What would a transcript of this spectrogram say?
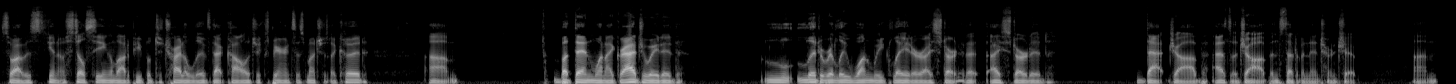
So I was, you know, still seeing a lot of people to try to live that college experience as much as I could. Um, but then when I graduated, l- literally one week later, I started. I started that job as a job instead of an internship. Um,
